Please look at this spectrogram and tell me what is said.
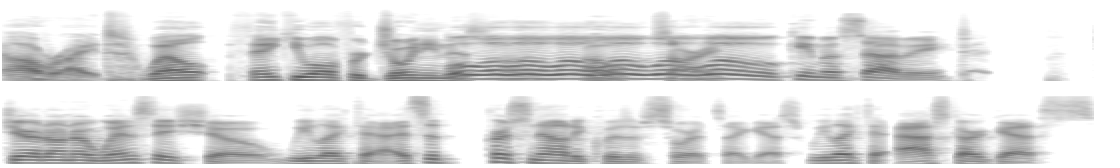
All right. Well, thank you all for joining Whoa, us. whoa, whoa, whoa, oh, whoa, whoa, sorry. whoa, Kemosabe. Jared, on our Wednesday show, we like to it's a personality quiz of sorts, I guess. We like to ask our guests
